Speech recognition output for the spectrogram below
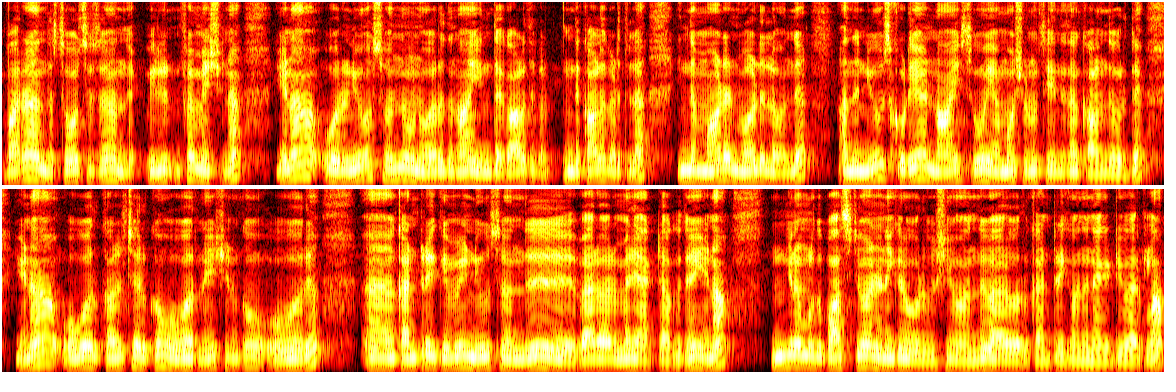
வர அந்த சோர்ஸஸை அந்த இன்ஃபர்மேஷனை ஏன்னா ஒரு நியூஸ் வந்து ஒன்று வருதுன்னா இந்த காலத்துக்கு இந்த காலகட்டத்தில் இந்த மாடர்ன் வேர்ல்டில் வந்து அந்த நியூஸ் கூடயே நாய்ஸும் எமோஷனும் சேர்ந்து தான் கலந்து வருது. ஏன்னா ஒவ்வொரு கல்ச்சருக்கும் ஒவ்வொரு நேஷனுக்கும் ஒவ்வொரு கண்ட்ரிக்குமே நியூஸ் வந்து வேறு வேறு மாதிரி ஆக்ட் ஆகுது. ஏன்னா இங்கே நம்மளுக்கு பாசிட்டிவாக நினைக்கிற ஒரு விஷயம் வந்து வேறு ஒரு கண்ட்ரிக்கு வந்து நெகட்டிவாக இருக்கலாம்.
